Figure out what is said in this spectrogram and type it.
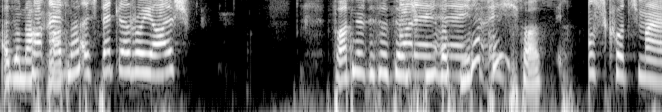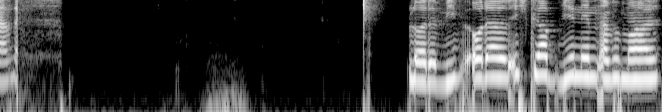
Also nach Fortnite, Fortnite. als Battle Royale Sp- Fortnite ist ja so ein Warte, Spiel, was äh, jeder ich- kennt ich- fast. muss kurz mal. Leute, wie, oder ich glaube, wir nehmen einfach mal.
